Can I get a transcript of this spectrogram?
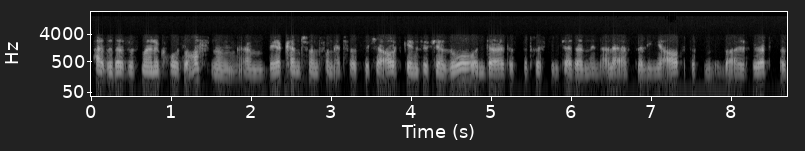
Also das ist meine große Hoffnung. Ähm, wer kann schon von etwas sicher ausgehen? Es ist ja so, und äh, das betrifft uns ja dann in allererster Linie auch, dass man überall hört, dass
